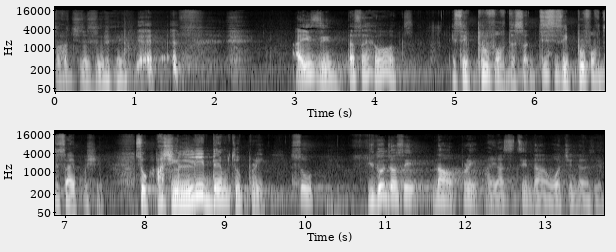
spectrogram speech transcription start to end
how Jesus is. Are you seeing? That's how it works. It's a proof of this. This is a proof of discipleship. So as you lead them to pray, so you don't just say, now pray, and you are sitting down watching them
